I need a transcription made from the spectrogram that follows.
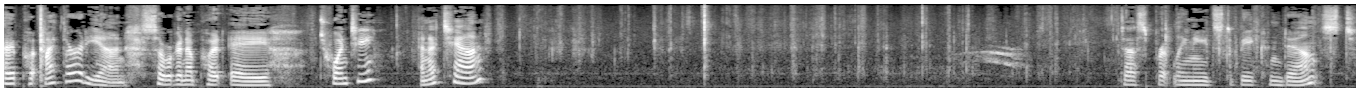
I put my 30 in. So we're going to put a 20 and a 10. Desperately needs to be condensed.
